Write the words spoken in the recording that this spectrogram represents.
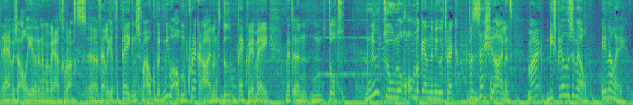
Daar hebben ze al eerder een nummer mee uitgebracht, uh, Valley of the Pagans. Maar ook op het nieuwe album Cracker Island doet Beck weer mee... met een tot nu toe nog onbekende nieuwe track Possession Island. Maar die speelden ze wel in L.A.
